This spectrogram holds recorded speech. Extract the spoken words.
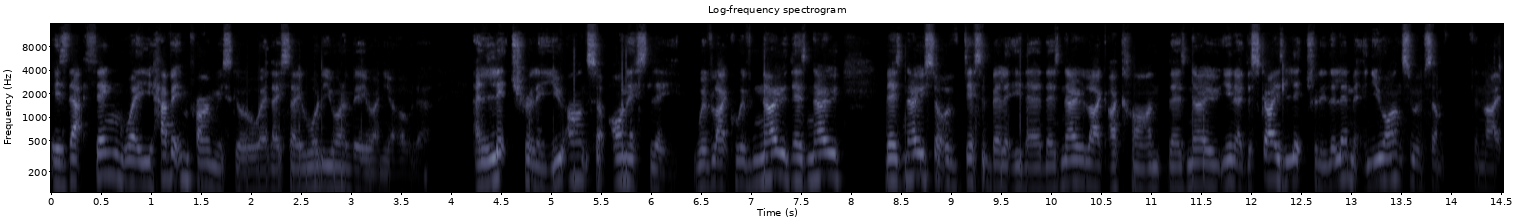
is that thing where you have it in primary school where they say, "What do you want to be when you're older?" And literally, you answer honestly with like with no, there's no, there's no sort of disability there. There's no like I can't. There's no, you know, the sky's literally the limit. And you answer with something like,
